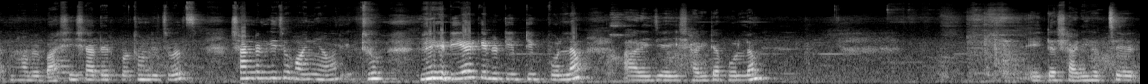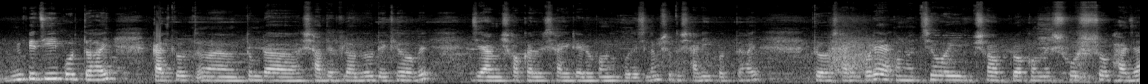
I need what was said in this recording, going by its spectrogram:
এখন হবে বাসি স্বাদের প্রথম রিচুয়ালস সানটান কিছু হয়নি আমার, একটু রেডি আর কি, একটু টিপ টিপ পরলাম আর এই যে এই শাড়িটা পরলাম। এইটা শাড়ি হচ্ছে পেঁচিয়েই পরতে হয়। কালকেও তোমরা স্বাদের ব্লগেও দেখে হবে যে আমি সকালের শাড়িটা এরকমই পরেছিলাম, শুধু শাড়ি পরতে হয়। তো শাড়ি পরে এখন হচ্ছে ওই সব রকমের শস্য ভাজা,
